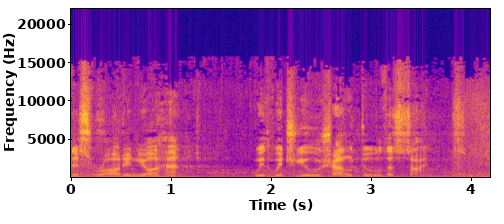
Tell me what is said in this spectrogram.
this rod in your hand, with which you shall do the signs.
